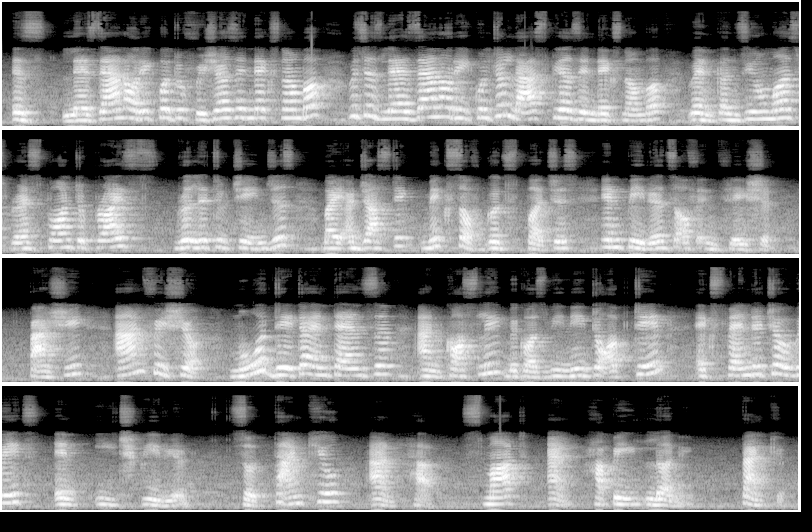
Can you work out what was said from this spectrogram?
is less than or equal to Fisher's index number which is less than or equal to Laspeyres index number when consumers respond to price relative changes by adjusting mix of goods purchased in periods of inflation. Paasche and Fisher more data intensive and costly because we need to obtain expenditure weights in each period. So thank you and have smart and happy learning. Thank you.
